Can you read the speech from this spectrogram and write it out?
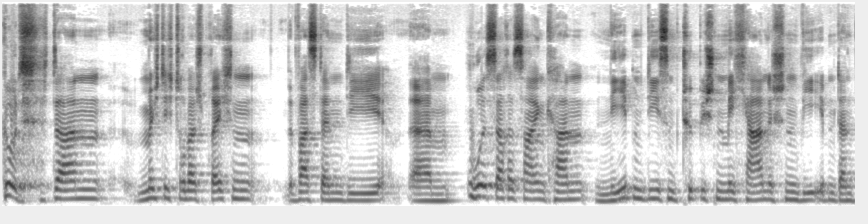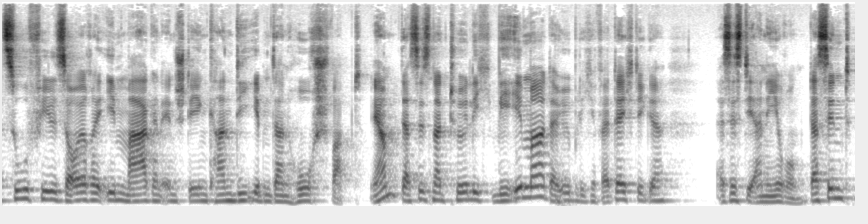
Gut, dann möchte ich darüber sprechen, was denn die ähm, Ursache sein kann, neben diesem typischen mechanischen, wie eben dann zu viel Säure im Magen entstehen kann, die eben dann hochschwappt. Ja, das ist natürlich wie immer der übliche Verdächtige. Es ist die Ernährung. Das sind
